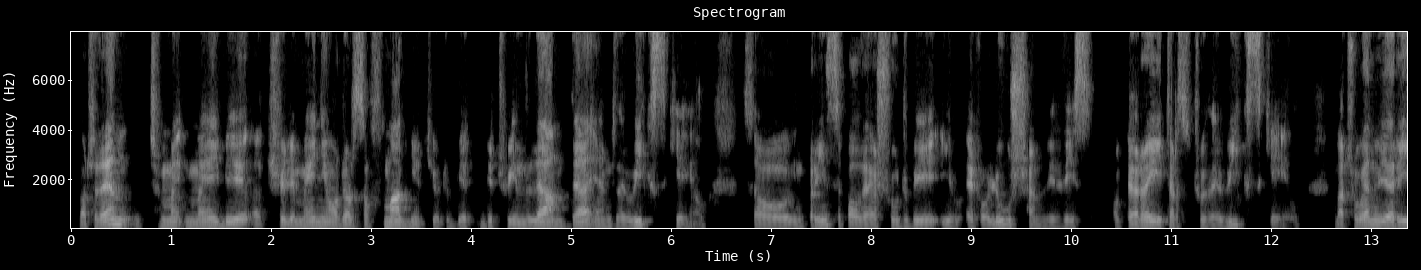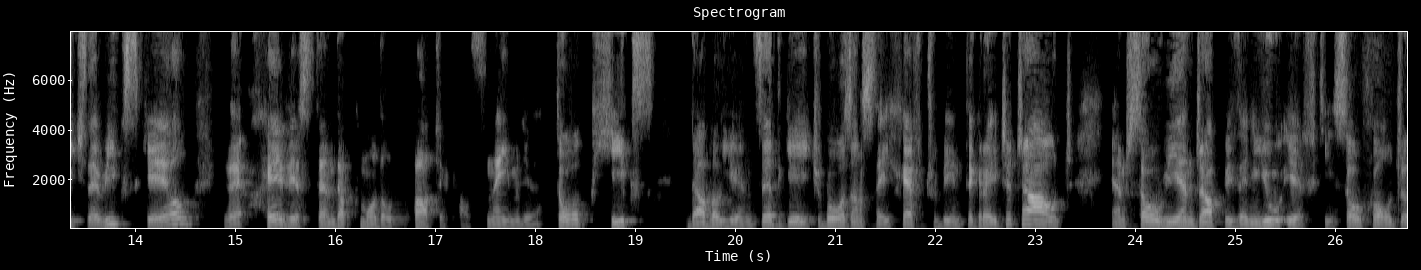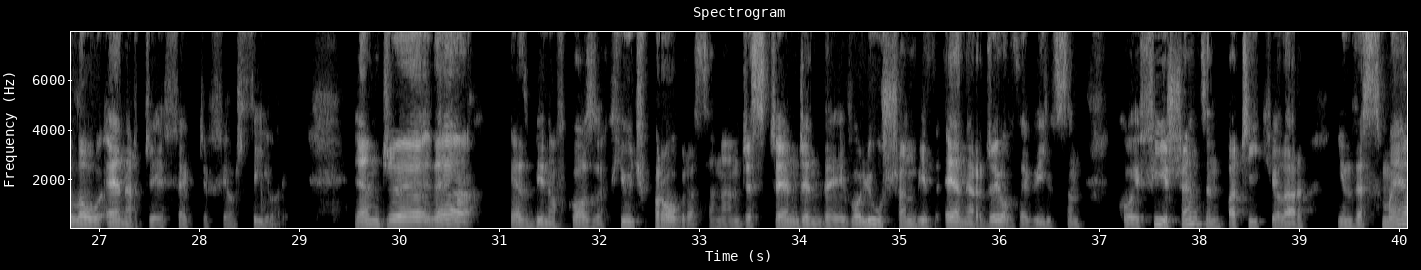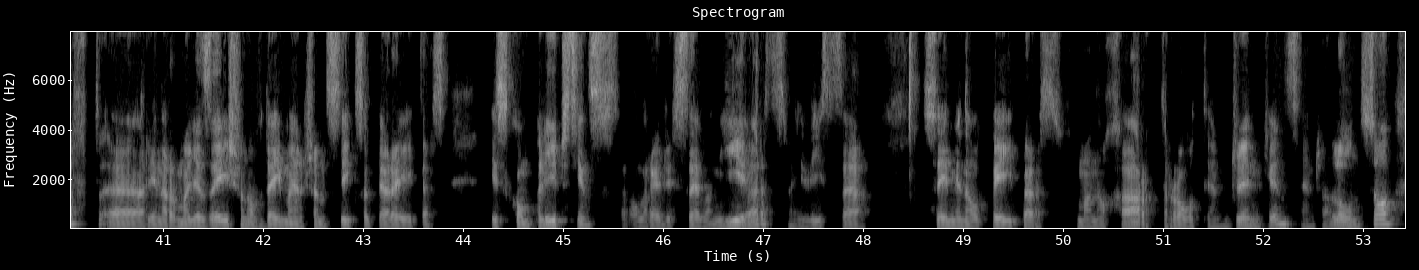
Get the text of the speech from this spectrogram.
But then may, may be actually many orders of magnitude be, between lambda and the weak scale. So in principle, there should be evolution with these operators to the weak scale. But when we reach the weak scale, the heavy standard model particles, namely the top, Higgs, W and Z gauge bosons, they have to be integrated out. And so we end up with a new EFT, so-called low energy effective field theory. And uh, there has been, of course, a huge progress in understanding the evolution with energy of the Wilson coefficients, in particular in the SMEFT, uh, renormalization of dimension six operators is complete since already seven years with uh, seminal papers Manohar, Trott, and Jenkins, and Alonso.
